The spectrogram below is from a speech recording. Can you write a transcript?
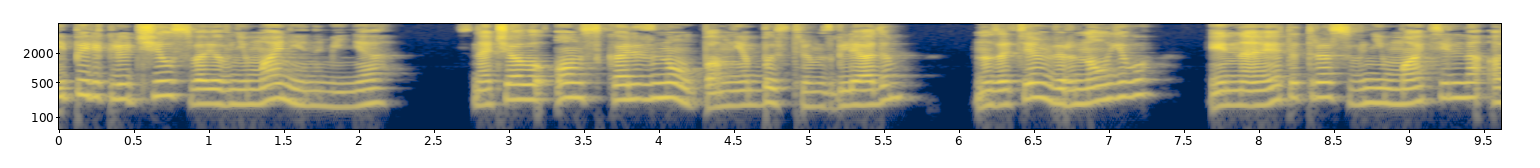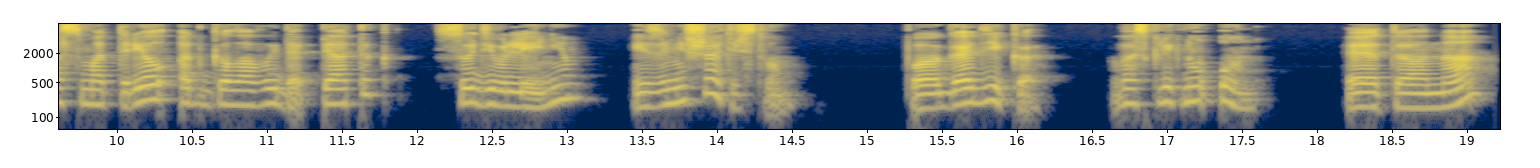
и переключил свое внимание на меня. Сначала он скользнул по мне быстрым взглядом, но затем вернул его и на этот раз внимательно осмотрел от головы до пяток с удивлением и замешательством. «Погоди-ка!» – воскликнул он. «Это она?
